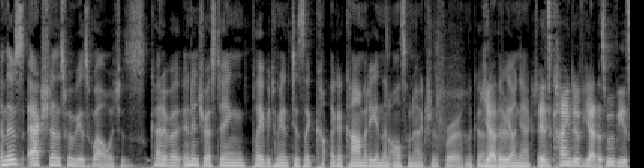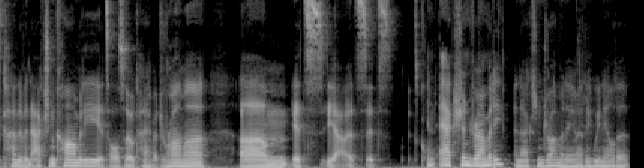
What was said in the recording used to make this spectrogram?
And there's action in this movie as well, which is kind of a, an interesting play between it's just like like a comedy and then also an action for like a, yeah, a young actor. It's kind of yeah. This movie is kind of an action comedy. It's also kind of a drama. Um, it's yeah, it's it's it's cool. an action dramedy. an action drama name. I think we nailed it.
